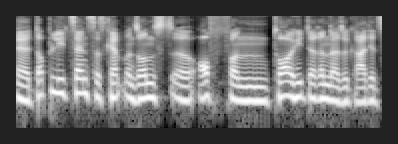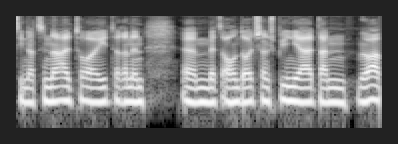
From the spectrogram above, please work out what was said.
äh, Doppellizenz, das kennt man sonst äh, oft von Torhüterinnen, also gerade jetzt die Nationaltorhüterinnen, ähm, jetzt auch in Deutschland spielen ja dann ja,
